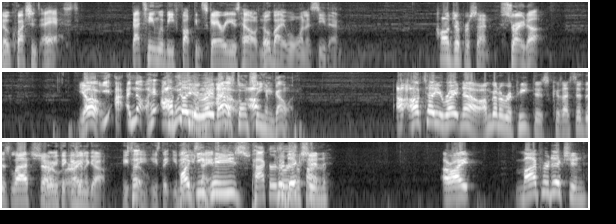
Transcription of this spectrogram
No questions asked. That team would be fucking scary as hell. Nobody will want to see them. Hundred percent. Straight up. Yo, Yeah, I, no, hey, I'm I'll with tell you, you right that. I just don't I'll- see him going. I- I'll tell you right now. I'm gonna repeat this because I said this last show. Where do you think he's gonna go? He's Who? staying. He's sta- you think Mikey he's? P's Packers prediction. All right, my prediction:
